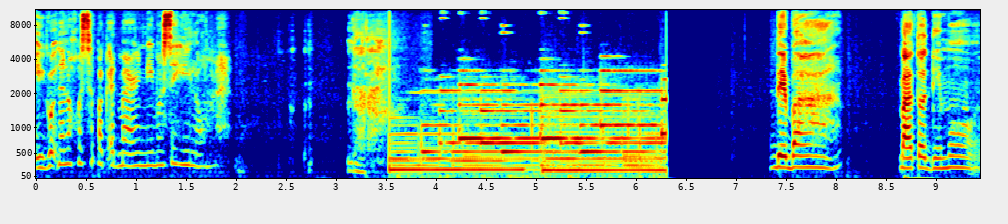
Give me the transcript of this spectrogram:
Igo na lang ko sa pag-admire ni mo sa hilom. Lara. Diba, matod ni mo,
